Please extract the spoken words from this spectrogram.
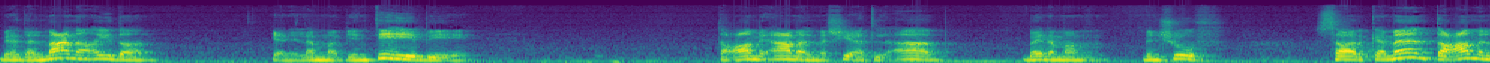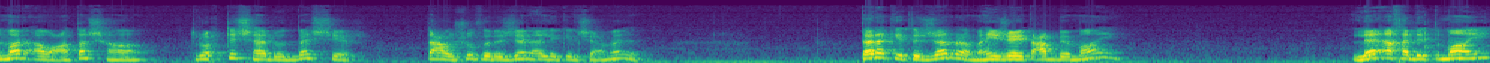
بهذا المعنى أيضا يعني لما بينتهي ب طعام أعمل مشيئة الآب بينما بنشوف صار كمان طعام المرأة وعطشها تروح تشهد وتبشر. تعالوا شوف الرجال قال لي كل شيء عملت. تركت الجرة ما هي جاي تعبي مي لا أخذت مي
